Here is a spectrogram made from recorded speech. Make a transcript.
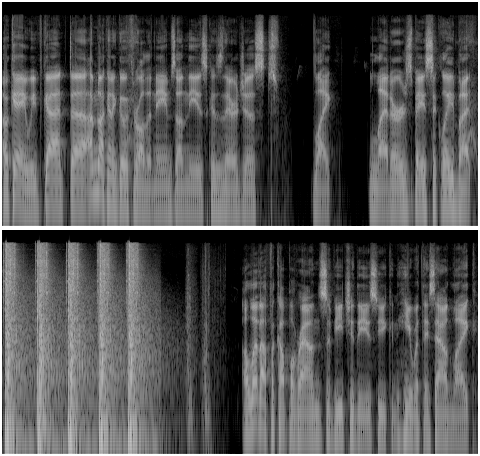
Okay, we've got. Uh, I'm not going to go through all the names on these because they're just like letters basically, but. I'll let off a couple rounds of each of these so you can hear what they sound like.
